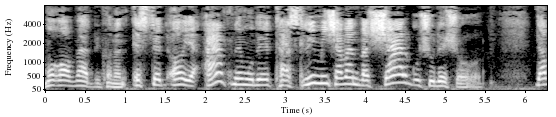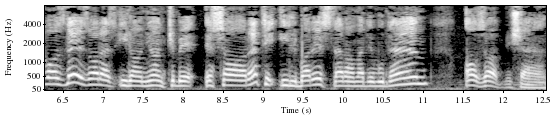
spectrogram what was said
مقاومت می‌کنن استدعای عفو نموده تسلیم می‌شوند و شهر گشوده شد دوازده هزار از ایرانیان که به اسارت ایلبارس در آمده بودند آزاد میشن.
